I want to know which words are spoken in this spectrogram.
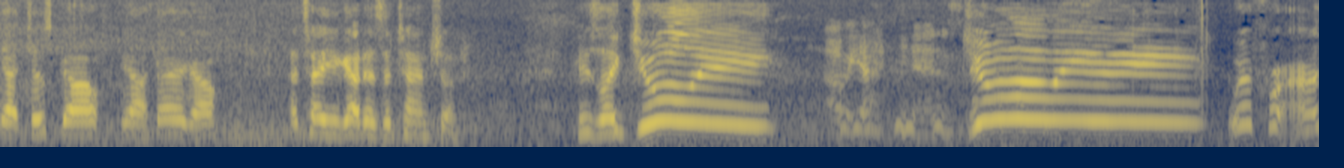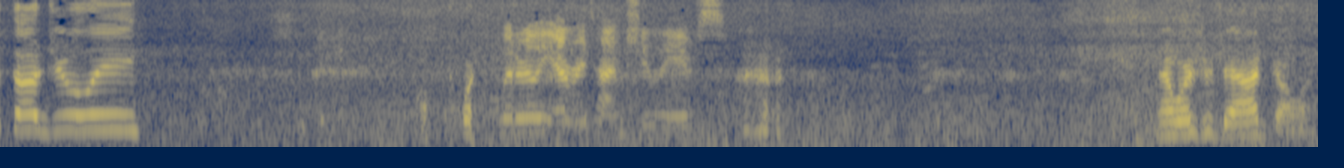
Yeah, just go. Yeah, there you go. That's how you got his attention. He's like, Julie, Oh yeah, he is. Julie, we're Artha, Julie. Oh. Literally every time she leaves. Now where's your dad going?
